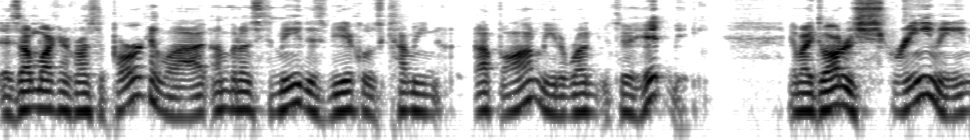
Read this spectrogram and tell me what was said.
as I'm walking across the parking lot, unbeknownst to me, this vehicle is coming up on me to run to hit me. And my daughter's screaming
